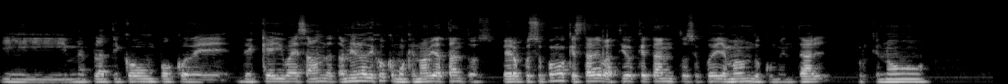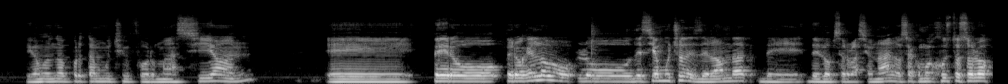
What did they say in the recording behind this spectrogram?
Y me platicó un poco de, de qué iba esa onda. También lo dijo como que no había tantos, pero pues supongo que está debatido qué tanto se puede llamar un documental, porque no, digamos, no aporta mucha información. Eh, pero, pero lo, lo decía mucho desde la onda de, de lo observacional, o sea, como justo solo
